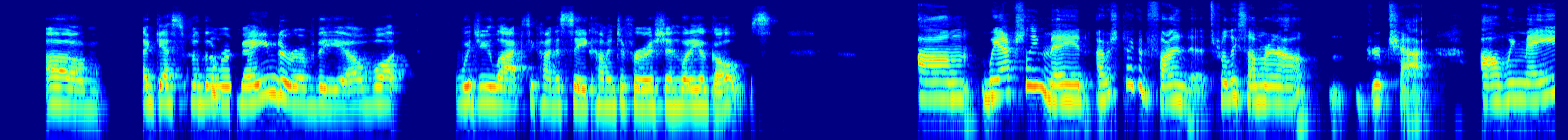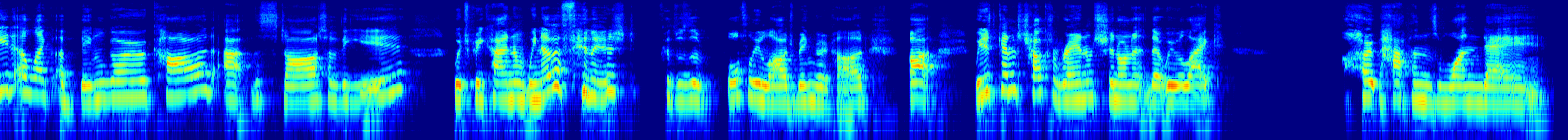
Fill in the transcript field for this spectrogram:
Um, I guess for the remainder of the year, what would you like to kind of see come into fruition? What are your goals? Um, we actually made. I wish I could find it. It's probably somewhere in our group chat. Um, we made a like a bingo card at the start of the year, which we kind of we never finished because it was an awfully large bingo card, but we just kind of chucked random shit on it that we were like, hope happens one day,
